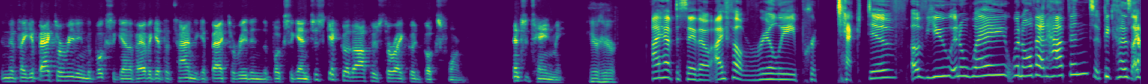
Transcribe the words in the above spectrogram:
and if I get back to reading the books again, if I ever get the time to get back to reading the books again, just get good authors to write good books for me, entertain me. Here, here. I have to say though, I felt really protective of you in a way when all that happened because I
